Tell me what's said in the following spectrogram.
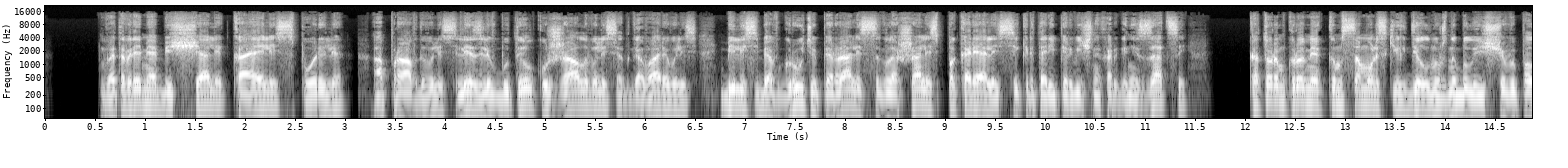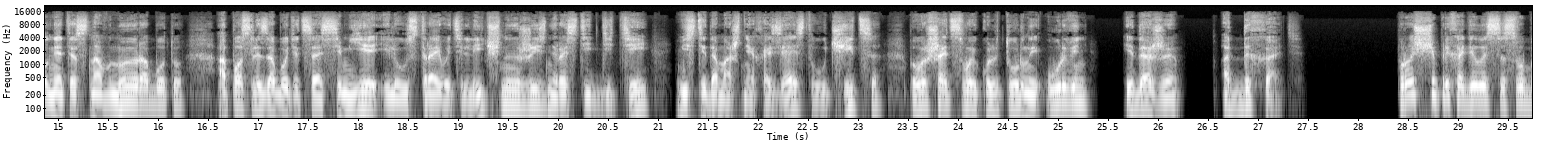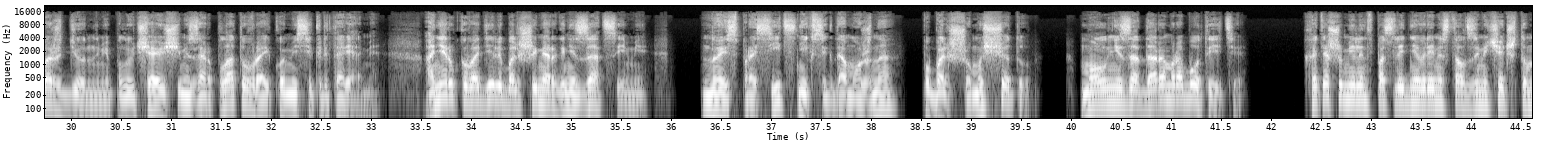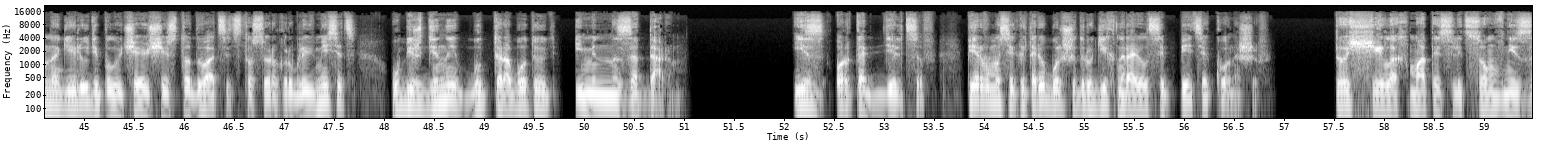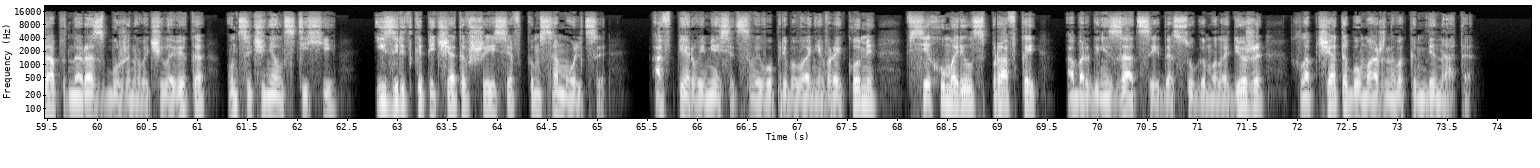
в это время обещали, каялись, спорили, оправдывались, лезли в бутылку, жаловались, отговаривались, били себя в грудь, упирались, соглашались, покорялись секретари первичных организаций, которым кроме комсомольских дел нужно было еще выполнять основную работу, а после заботиться о семье или устраивать личную жизнь, растить детей, вести домашнее хозяйство, учиться, повышать свой культурный уровень и даже отдыхать. Проще приходилось с освобожденными, получающими зарплату в райкоме секретарями. Они руководили большими организациями, но и спросить с них всегда можно по большому счету. Мол, не за даром работаете. Хотя Шумилин в последнее время стал замечать, что многие люди, получающие 120-140 рублей в месяц, убеждены, будто работают именно за даром. Из оркотдельцев первому секретарю больше других нравился Петя Конышев. Тощий, лохматый, с лицом внезапно разбуженного человека, он сочинял стихи, изредка печатавшиеся в «Комсомольце», а в первый месяц своего пребывания в райкоме всех уморил справкой об организации досуга молодежи хлопчатобумажного комбината.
